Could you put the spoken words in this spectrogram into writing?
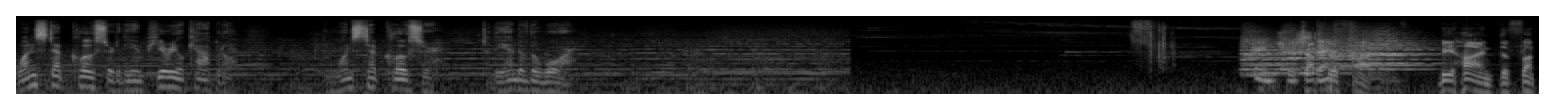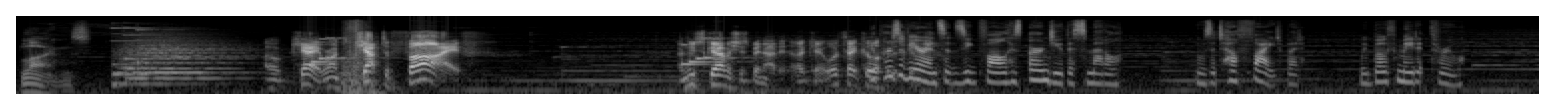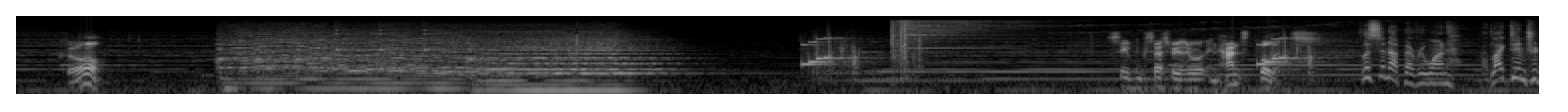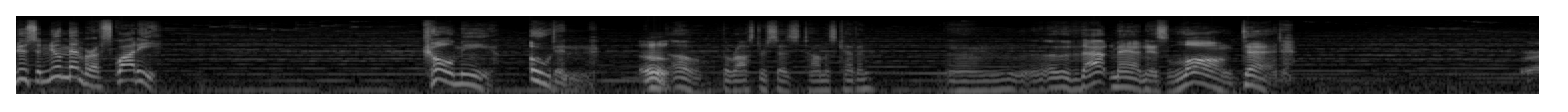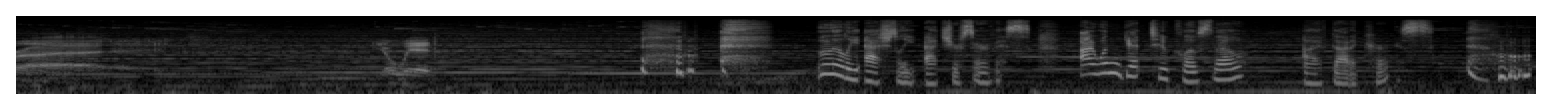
One step closer to the Imperial capital, and one step closer to the end of the war. Chapter 5 Behind the Front Lines. Okay, we're on to chapter 5. A new skirmish has been added. Okay, we'll take a Your look at the perseverance at Ziegfall has earned you this medal. It was a tough fight, but we both made it through. Cool. Received accessories are enhanced bullets. Listen up, everyone. I'd like to introduce a new member of Squad E. Call me Odin. Ooh. Oh, the roster says Thomas Kevin? Um, uh, that man is long dead. Right. You're weird. Lily Ashley at your service. I wouldn't get too close, though. I've got a curse.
